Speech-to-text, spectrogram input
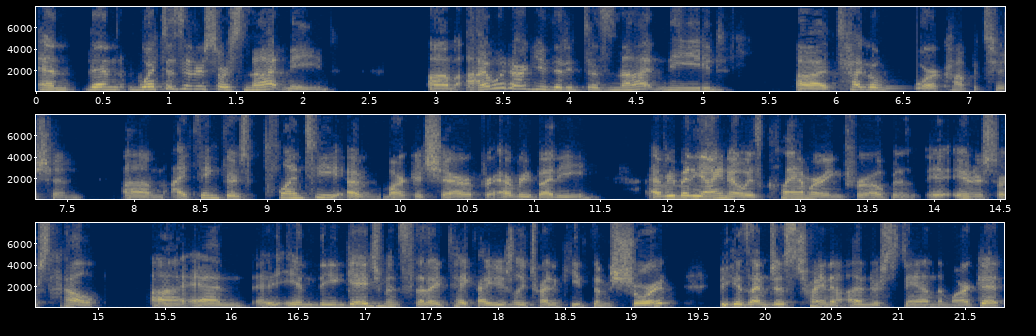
and then what does InnerSource not need? Um, I would argue that it does not need a tug of war competition. Um, I think there's plenty of market share for everybody. Everybody I know is clamoring for open InnerSource help. Uh, and in the engagements that I take, I usually try to keep them short because I'm just trying to understand the market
